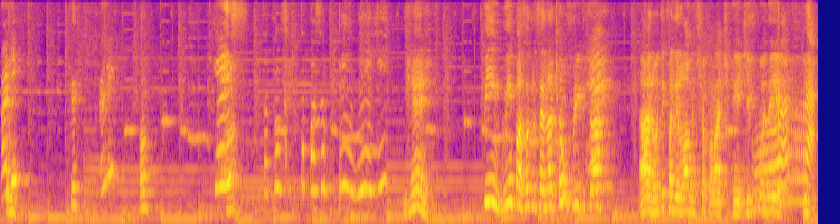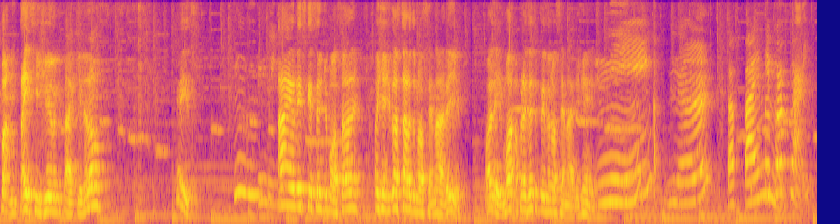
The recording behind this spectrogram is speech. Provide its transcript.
Ali. Que? Ó, Que isso? Tá tão frio que tá passando pinguim aqui. gente, pinguim passou pelo cenário tão frio que tá. Ah, não, tem que fazer logo esse chocolate quente aí pra poder Bora. espantar esse gelo que tá aqui, não? Que isso? Pinguim. Ah, eu nem esqueci de mostrar, né? Ô, gente, gostaram do nosso cenário aí? Olha aí, apresenta o peso do nosso cenário, gente. Nim, Nan, papai e mamãe. papai.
